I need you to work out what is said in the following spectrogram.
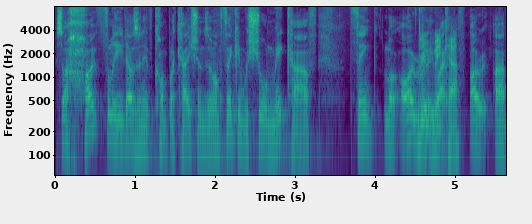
So hopefully, he doesn't have complications. And I'm thinking with Sean Metcalf, think look, I really Metcalf. I, uh,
